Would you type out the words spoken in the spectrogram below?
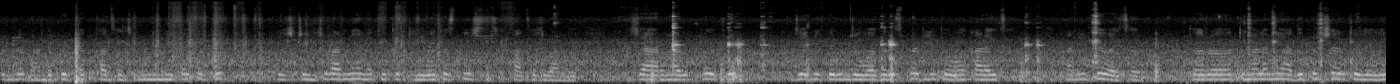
पण भांडं फुटतात काचाचे म्हणून मी काय करते ते स्टीलचे आहे ना तिथे ठेवतच नाही काचेची भांडी. असे आरमारीत ठेवते जेणेकरून जेव्हा गरज पडली तेव्हा काढायचं आणि ठेवायचं. तर तुम्हाला मी आधी पण शेअर केलेले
